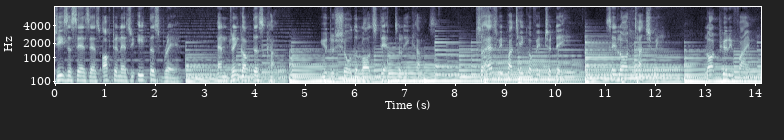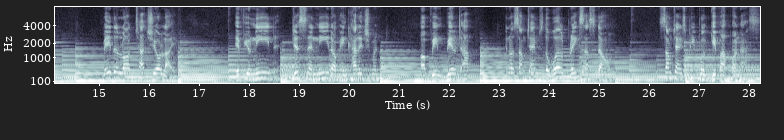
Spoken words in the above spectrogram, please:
Jesus says, as often as you eat this bread and drink of this cup, you do show the Lord's death till he comes. So as we partake of it today, say, Lord, touch me. Lord, purify me. May the Lord touch your life. If you need just a need of encouragement, of being built up, you know, sometimes the world breaks us down. Sometimes people give up on us.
